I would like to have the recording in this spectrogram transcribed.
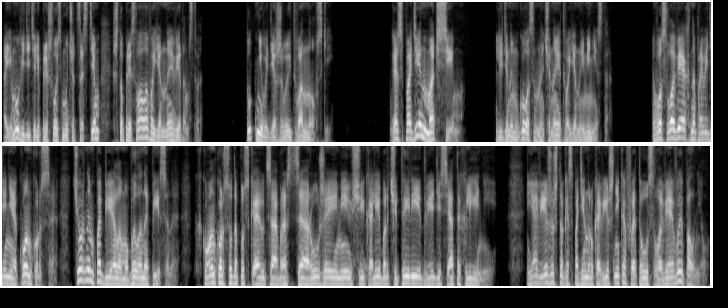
А ему, видите ли, пришлось мучиться с тем, что прислало военное ведомство. Тут не выдерживает Ванновский. «Господин Максим», Ледяным голосом начинает военный министр. В условиях на проведение конкурса черным по белому было написано «К конкурсу допускаются образцы оружия, имеющие калибр 4,2 линии». Я вижу, что господин Рукавишников это условие выполнил.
